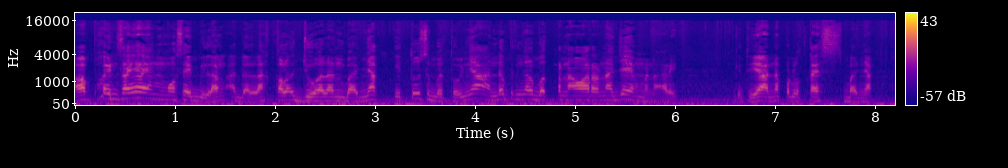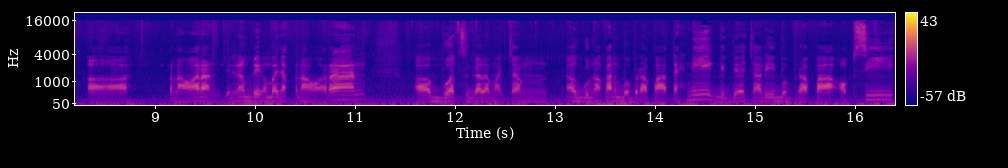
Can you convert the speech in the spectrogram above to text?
uh, poin saya yang mau saya bilang adalah kalau jualan banyak itu sebetulnya Anda tinggal buat penawaran aja yang menarik gitu ya. Anda perlu tes banyak uh, penawaran. Jadi Anda berikan banyak penawaran, uh, buat segala macam uh, gunakan beberapa teknik gitu ya, cari beberapa opsi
